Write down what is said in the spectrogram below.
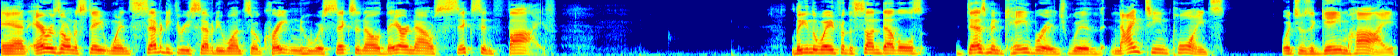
And Arizona State wins 73 71. So Creighton, who was 6 0, they are now 6 and 5. Leading the way for the Sun Devils, Desmond Cambridge with 19 points, which was a game high.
